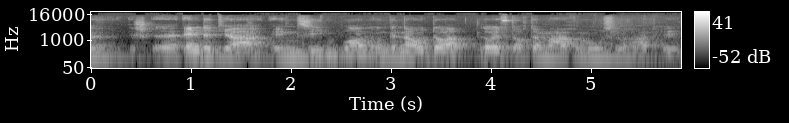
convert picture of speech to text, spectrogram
äh, endet ja in Siebenborn und genau dort läuft auch der Mare-Mosel-Radweg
